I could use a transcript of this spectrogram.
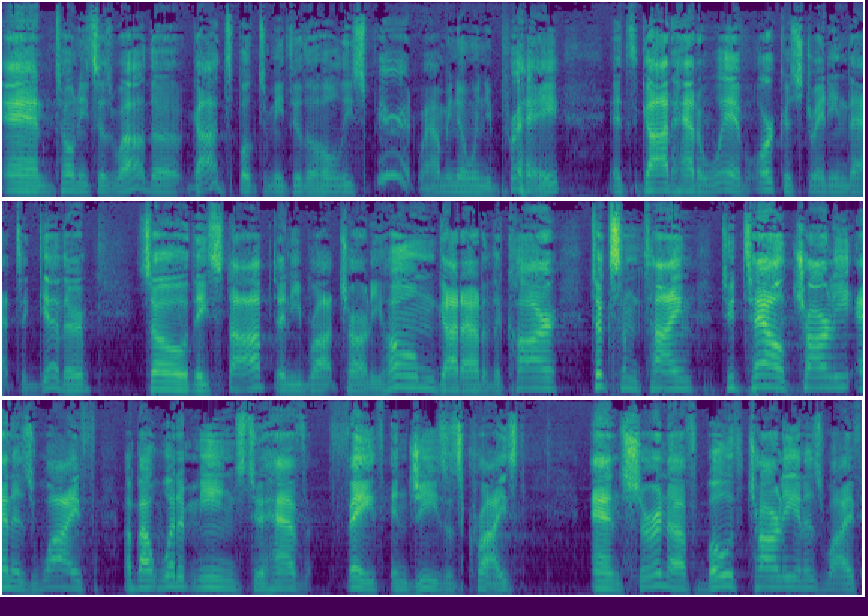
And Tony says, Well, the God spoke to me through the Holy Spirit. Well, I mean, know when you pray, it's God had a way of orchestrating that together. So they stopped and he brought Charlie home, got out of the car, took some time to tell Charlie and his wife about what it means to have faith in Jesus Christ. And sure enough, both Charlie and his wife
